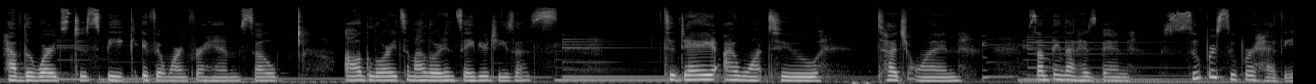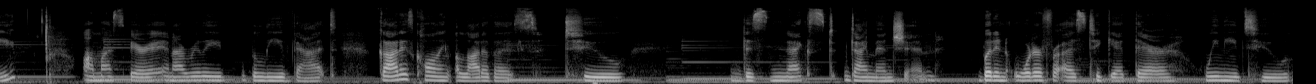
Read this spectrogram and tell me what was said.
have the words to speak if it weren't for Him. So, all glory to my Lord and Savior Jesus. Today, I want to touch on something that has been super, super heavy on my spirit. And I really believe that God is calling a lot of us to this next dimension. But in order for us to get there, we need to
